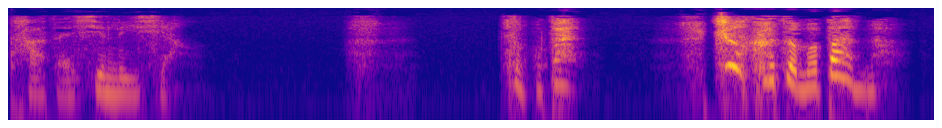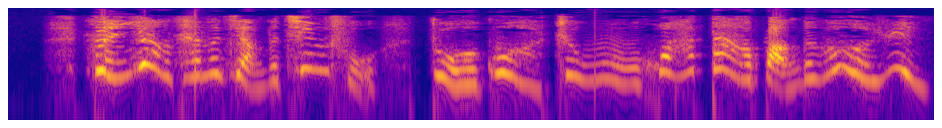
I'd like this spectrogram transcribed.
他在心里想：怎么办？这可怎么办呢？怎样才能讲得清楚，躲过这五花大绑的厄运？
